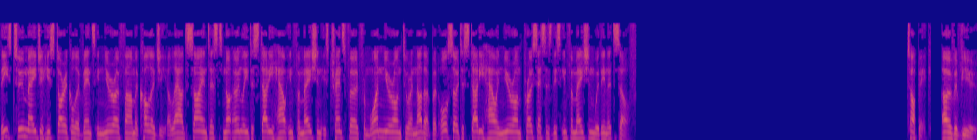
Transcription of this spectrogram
These two major historical events in neuropharmacology allowed scientists not only to study how information is transferred from one neuron to another but also to study how a neuron processes this information within itself. Overview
